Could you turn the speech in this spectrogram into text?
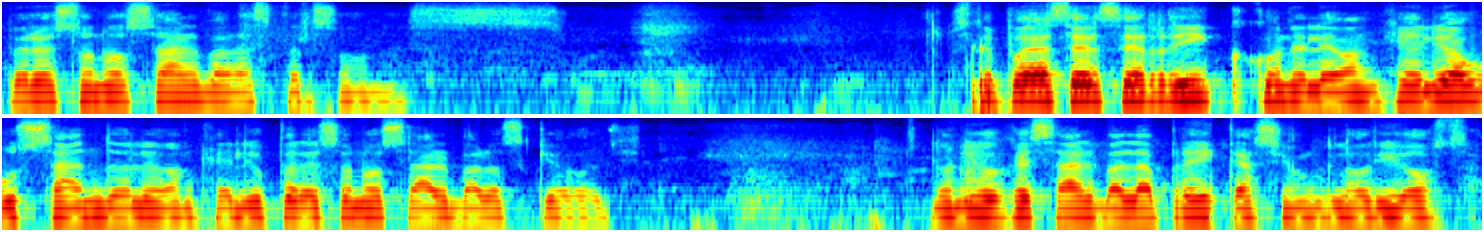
pero eso no salva a las personas. Usted puede hacerse rico con el Evangelio, abusando del Evangelio, pero eso no salva a los que oyen. Lo único que salva es la predicación gloriosa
